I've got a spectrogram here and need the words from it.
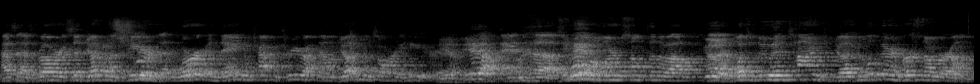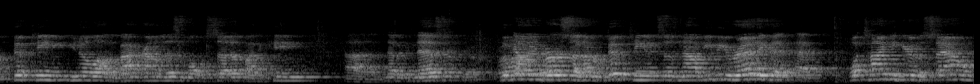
As, as brother already said, judgment's here. That we're in Daniel chapter 3 right now. Judgment's already here. Yeah. yeah. And uh, so we're going to learn something about uh, what to do in times of judgment. Look there in verse number um, 15. You know a lot of the background of this and what was set up by the king uh, Nebuchadnezzar. Look down in verse uh, number 15. It says, Now if you be ready, that at what time you hear the sound,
